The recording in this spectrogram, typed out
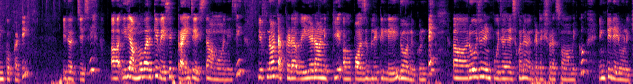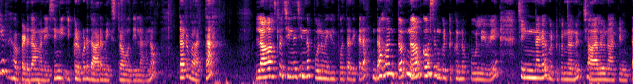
ఇంకొకటి. ఇది వచ్చేసి ఇది అమ్మవారికి వేసి ట్రై చేస్తాము అనేసి ఇఫ్ నాట్ అక్కడ వేయడానికి పాసిబిలిటీ లేదు అనుకుంటే రోజు నేను పూజ చేసుకుని వెంకటేశ్వర స్వామికి ఇంటి దేవునికి పెడదామనేసి ఇక్కడ కూడా దారం ఎక్స్ట్రా వదిలాను. తర్వాత లాస్ట్లో చిన్న చిన్న పూలు మిగిలిపోతుంది కదా దాంతో నా కోసం కుట్టుకున్న పూలు ఇవి చిన్నగా కుట్టుకున్నాను. చాలు నాకు ఇంత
